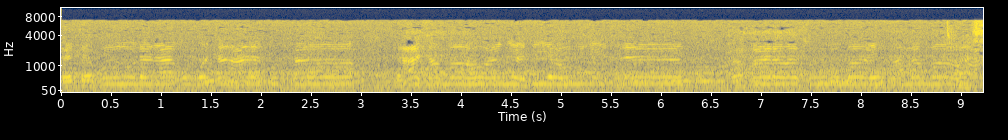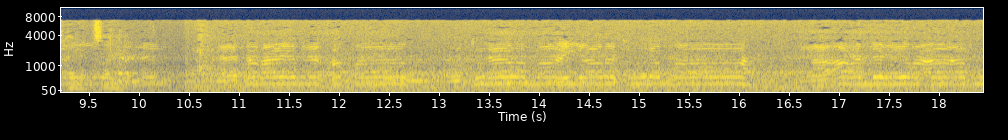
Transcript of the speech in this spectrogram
فتكون لنا قوة على الكفار. فعسى الله أن يهديهم للإسلام. فقال رسول الله صلى الله عليه وسلم. لا ترى يا ابن الخطاب. قلت لا والله يا رسول الله. ما أرى الذي رأى أبو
